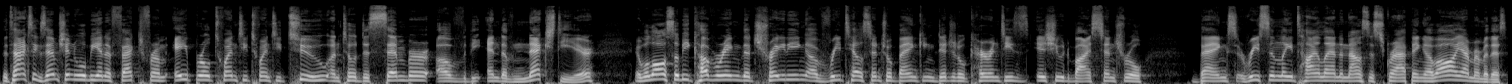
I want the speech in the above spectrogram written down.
The tax exemption will be in effect from April 2022 until December of the end of next year. It will also be covering the trading of retail central banking digital currencies issued by central banks. Recently, Thailand announced the scrapping of, oh, yeah, I remember this,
